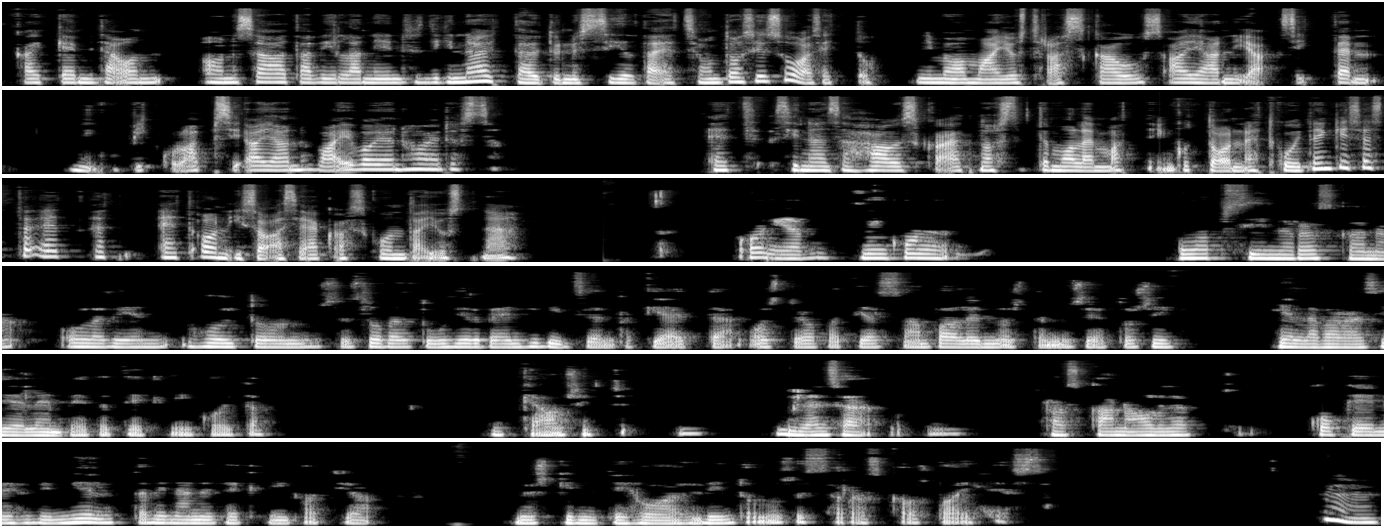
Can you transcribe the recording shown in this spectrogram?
kaikkeen, mitä on, on saatavilla, niin se on näyttäytynyt siltä, että se on tosi suosittu nimenomaan just raskausajan ja sitten niin kuin pikkulapsiajan vaivojen hoidossa. Et sinänsä hauskaa, että nostitte molemmat niin kuin tonne, että kuitenkin se, että et, et, on iso asiakaskunta just nämä. On ja niin kuin lapsiin raskaana olevien hoitoon se soveltuu hirveän hyvin sen takia, että osteopatiassa on paljon myös tämmöisiä tosi hellävaraisia ja lempeitä tekniikoita, mitkä on sitten yleensä raskaana olevat kokee ne hyvin miellyttävinä ne tekniikat ja myöskin ne tehoaa hyvin tuollaisessa raskausvaiheessa. Hmm.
